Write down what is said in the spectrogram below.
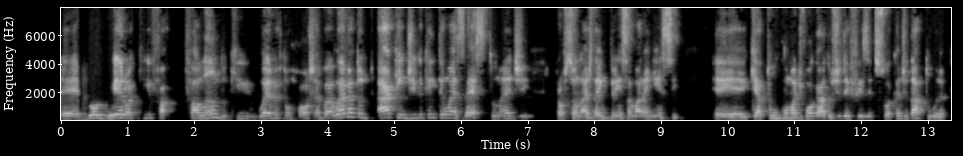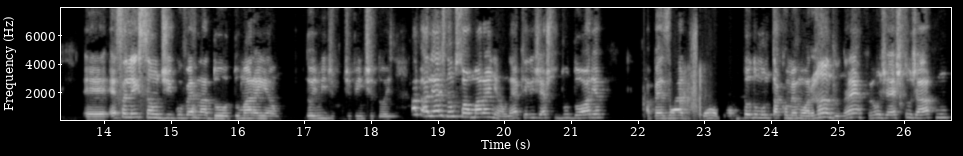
é, blogueiro aqui falando que o Everton Rocha. O Everton, há quem diga que ele tem um exército né, de profissionais da imprensa maranhense é, que atuam como advogados de defesa de sua candidatura. É, essa eleição de governador do Maranhão 2022, aliás, não só o Maranhão, né? Aquele gesto do Dória, apesar de todo mundo estar tá comemorando, né? Foi um gesto já com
